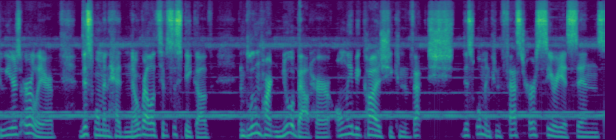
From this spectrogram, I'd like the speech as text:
two years earlier. This woman had no relatives to speak of, and Blumhardt knew about her only because she conve- this woman confessed her serious sins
